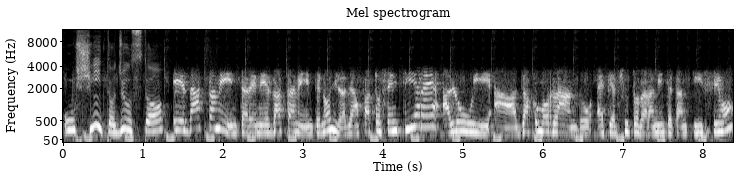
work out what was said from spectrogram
uscito, giusto? Esattamente René, esattamente, noi gliel'abbiamo fatto sentire, a lui, a Giacomo Orlando è piaciuto veramente tantissimo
